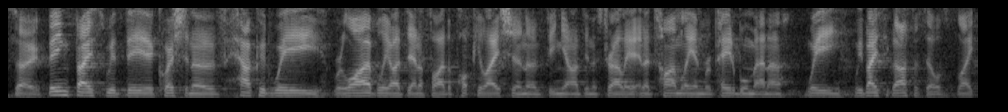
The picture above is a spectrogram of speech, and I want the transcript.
So, being faced with the question of how could we reliably identify the population of vineyards in Australia in a timely and repeatable manner, we, we basically asked ourselves, like,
